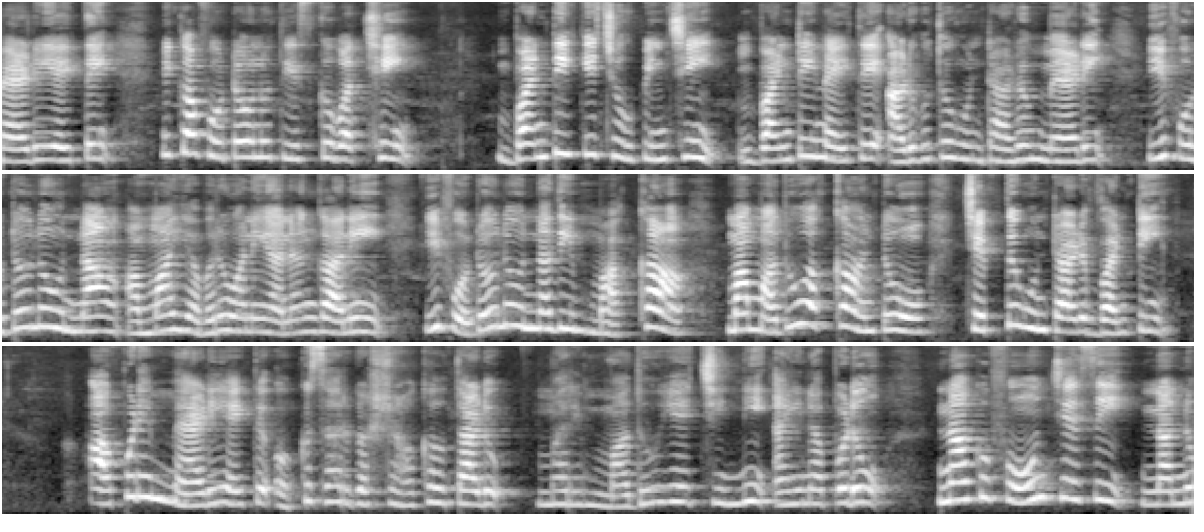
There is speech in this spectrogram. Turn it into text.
మ్యాడీ అయితే. ఇక ఫోటోను తీసుకువచ్చి బంటికి చూపించి బంటినైతే అడుగుతూ ఉంటాడు మ్యాడీ ఈ ఫోటోలో ఉన్న అమ్మాయి ఎవరు? అని అనగానే ఈ ఫోటోలో ఉన్నది మా అక్క మా మధు అక్క అంటూ చెప్తూ ఉంటాడు బంటి. అప్పుడే మ్యాడీ అయితే ఒక్కసారిగా షాక్ అవుతాడు. మరి మధు ఏ చిన్ని అయినప్పుడు నాకు ఫోన్ చేసి నన్ను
